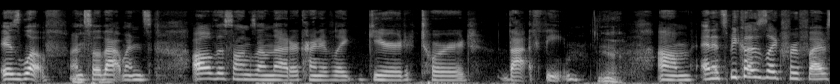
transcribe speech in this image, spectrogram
is Love. And so that one's all of the songs on that are kind of like geared toward that theme. Yeah. Um, and it's because like for five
